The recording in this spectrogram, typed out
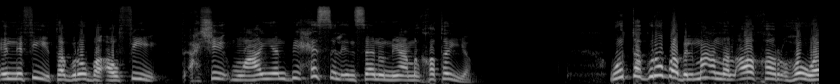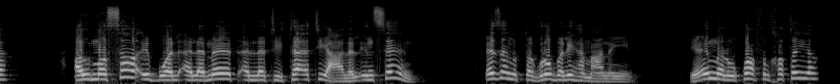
إن في تجربة أو في شيء معين بيحس الإنسان إنه يعمل خطية. والتجربة بالمعنى الآخر هو المصائب والألمات التي تأتي على الإنسان. إذا التجربة لها معنيين يا إما الوقوع في الخطية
